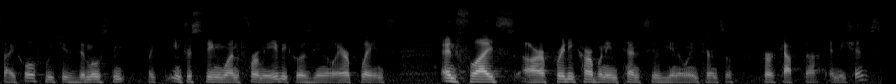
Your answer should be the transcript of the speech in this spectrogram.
cycles, which is the most like, interesting one for me because you know airplanes and flights are pretty carbon intensive, you know, in terms of per capita emissions.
